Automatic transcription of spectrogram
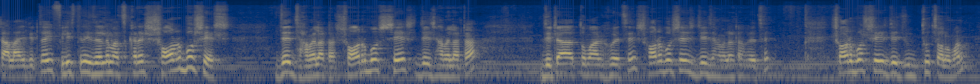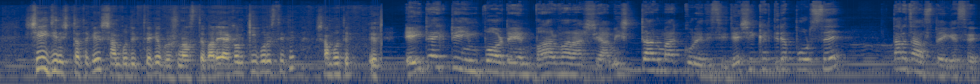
চালায়। যেটাই ফিলিস্তিন ইসরায়েলের মাঝখানে সর্বশেষ যে ঝামেলাটা, সর্বশেষ যে ঝামেলাটা যেটা তোমার হয়েছে, সর্বশেষ যে ঝামেলাটা হয়েছে, সর্বশেষ যে যুদ্ধ চলমান, সেই জিনিসটা থেকে সাম্প্রতিক থেকে প্রশ্ন আসতে পারে। এখন কি পরিস্থিতি? সাম্প্রতিক এইটা একটি ইম্পর্টেন্ট বারবার আসে। আমি স্টার মার্ক করে দিছি। যে শিক্ষার্থীরা পড়ছে, তারা চান্স পেয়ে গেছে।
